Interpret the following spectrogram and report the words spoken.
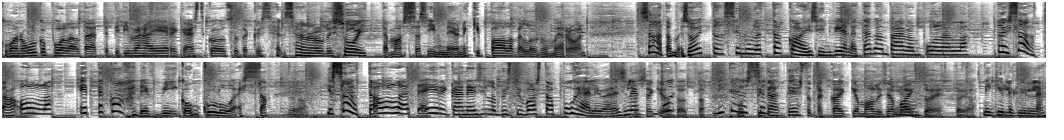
kuvan ulkopuolelta, että piti vähän erikäistä koutsata, kun sehän oli soittamassa sinne jonnekin palvelunumeroon. Saatamme soittaa sinulle takaisin vielä tämän päivän puolella, tai saattaa olla, että kahden viikon kuluessa. Joo. Ja saattaa olla, että Eerikäinen ei silloin pysty vastaamaan puhelimeen. Silleen, No, sekin on totta. Mitä Mutta jos sä... pitää testata kaikkia mahdollisia Joo. vaihtoehtoja. Niin kyllä, kyllä.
